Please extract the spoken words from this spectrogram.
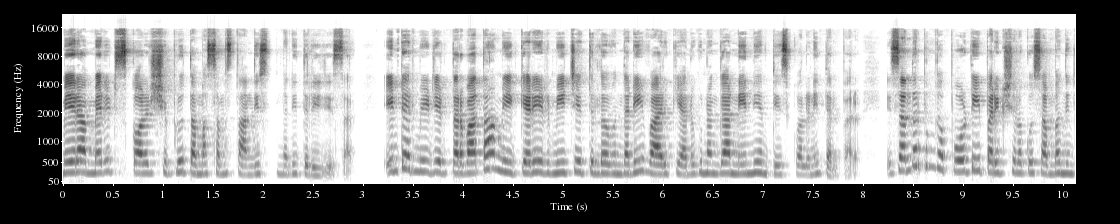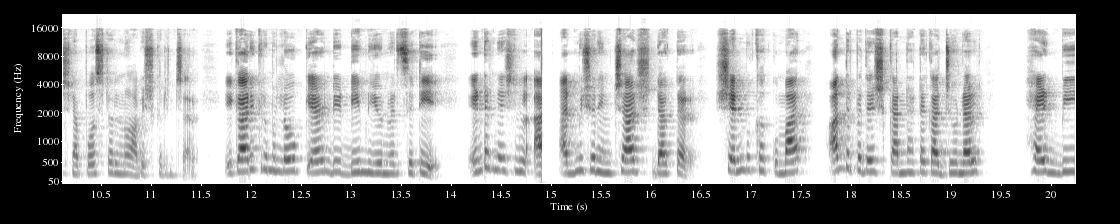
మేరా మెరిట్ స్కాలర్షిప్లు తమ సంస్థ అందిస్తుందని తెలియజేశారు. ఇంటర్మీడియట్ తర్వాత మీ కెరీర్ మీ చేతుల్లో ఉందని వారికి అనుగుణంగా నిర్ణయం తీసుకోవాలని తెలిపారు. ఈ సందర్భంగా పోటీ పరీక్షలకు సంబంధించిన పోస్టర్లను ఆవిష్కరించారు. ఈ కార్యక్రమంలో K L D deemed university international admission incharge doctor Shanmukha Kumar Andhra Pradesh Karnataka zonal head B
